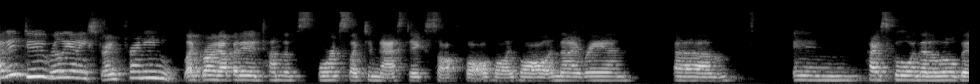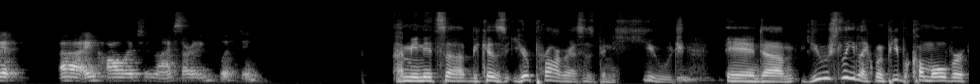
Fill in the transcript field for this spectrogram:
I didn't do really any strength training. Like growing up, I did tons of sports like gymnastics, softball, volleyball, and then I ran um, in high school and then a little bit uh, in college, and then I started lifting. I mean, it's uh because your progress has been huge, and um, usually, like when people come over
